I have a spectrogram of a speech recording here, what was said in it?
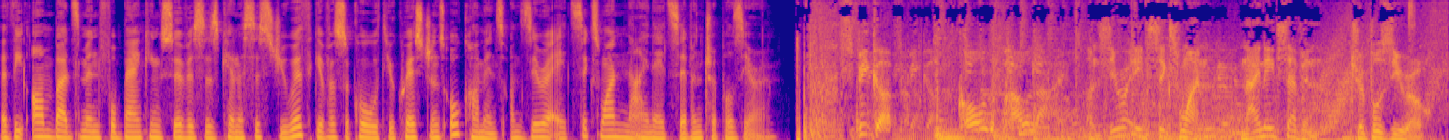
that the Ombudsman for Banking Services can assist you with? Give us a call with your questions or comments on 0861 987 000. Speak up. Call the power line on 0861 987 000.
